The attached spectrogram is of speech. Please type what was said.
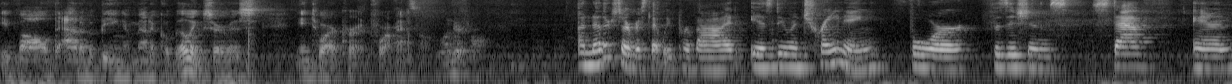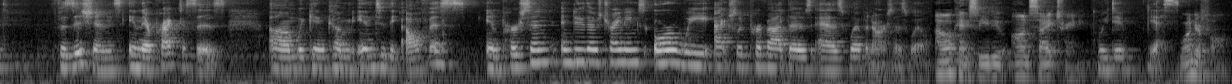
evolved out of being a medical billing service into our current format. Wonderful. Another service that we provide is doing training for physicians, staff, and physicians in their practices. Um, we can come into the office in person and do those trainings, or we actually provide those as webinars as well. Oh, okay. So you do on site training. We do, yes. Wonderful.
